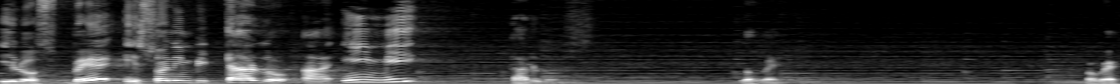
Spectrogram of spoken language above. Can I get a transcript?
y los ve y son invitados a imitarlos. Los ve. Los ve.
